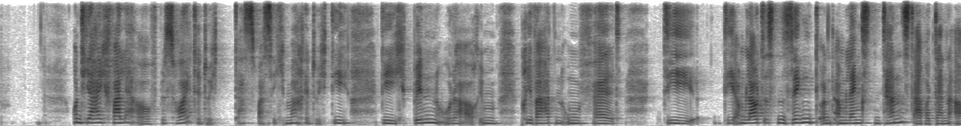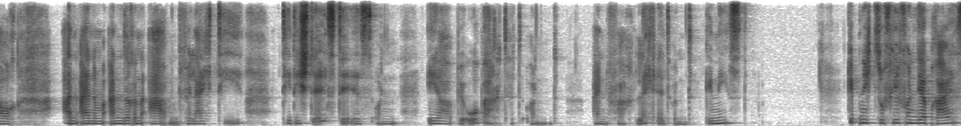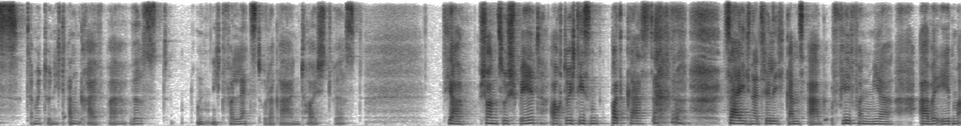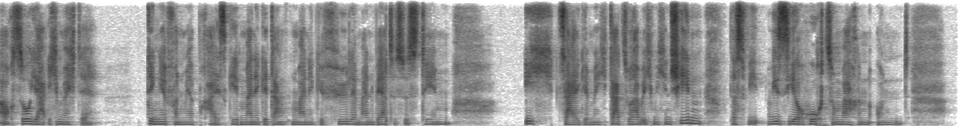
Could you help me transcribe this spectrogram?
Und ja, ich falle auf bis heute durch das, was ich mache, durch die, die ich bin oder auch im privaten Umfeld, die, die am lautesten singt und am längsten tanzt, aber dann auch an einem anderen Abend vielleicht die, die die stillste ist und eher beobachtet und einfach lächelt und genießt. Gib nicht zu viel von dir preis, damit du nicht angreifbar wirst und nicht verletzt oder gar enttäuscht wirst. Ja, schon zu spät. Auch durch diesen Podcast zeige ich natürlich ganz arg viel von mir, aber eben auch so, ja, ich möchte Dinge von mir preisgeben, meine Gedanken, meine Gefühle, mein Wertesystem ich zeige mich. Dazu habe ich mich entschieden, das Visier hochzumachen und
